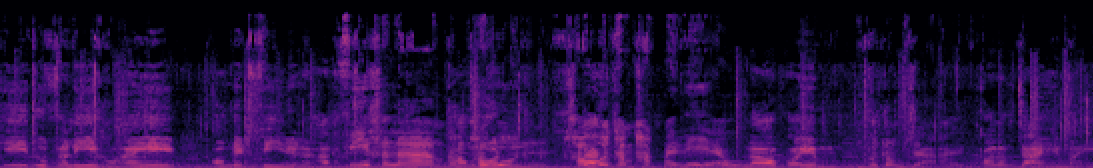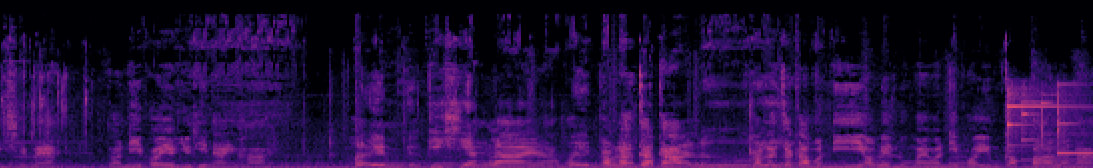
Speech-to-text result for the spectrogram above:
ที่ทูตเฟอรี่เขาให้ออมเล็ตฟรีด้วยนะคะทั้ฟรีข้างล่างกับข้างข้างบบนนข้างบนทำผักไปแล้ว แล้วพ่อเอ็มก็ต้องจ่ายก็ต้องจ่ายให้ใหม่ใช่ไหมต อนนี้พ่อเอ็มอยู่ที่ไหนคะเพราะเอ็มอยู่ที่เชียงรายแล้วเพราะเอ็มกำลังจะกลับมาเลยกำลังจะกลับวันนี้ออมเล็ตรู้ไหมวันนี้พ่อเอ็มกลับบ้านแล้วนะ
